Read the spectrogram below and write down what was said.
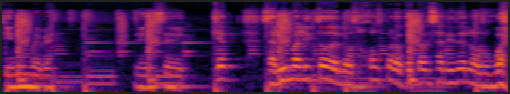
tiene un bebé. Dice, Salí malito de los ojos, pero ¿qué tal salí de los huevos?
